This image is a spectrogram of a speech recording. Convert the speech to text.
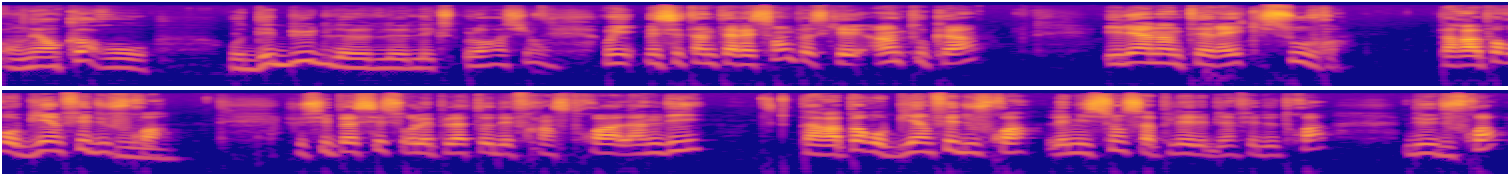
on est encore au, au début de, le- de l'exploration. Oui, mais c'est intéressant parce qu'en tout cas, il y a un intérêt qui s'ouvre par rapport aux bienfaits du froid. Mhm. Je suis passé sur les plateaux des France 3 lundi par rapport aux bienfaits du froid. L'émission s'appelait Les bienfaits du, 3, du, du froid.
